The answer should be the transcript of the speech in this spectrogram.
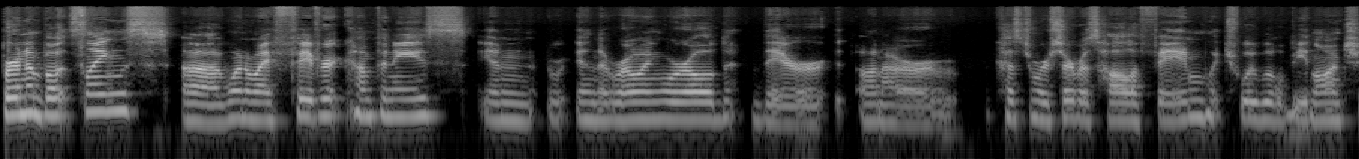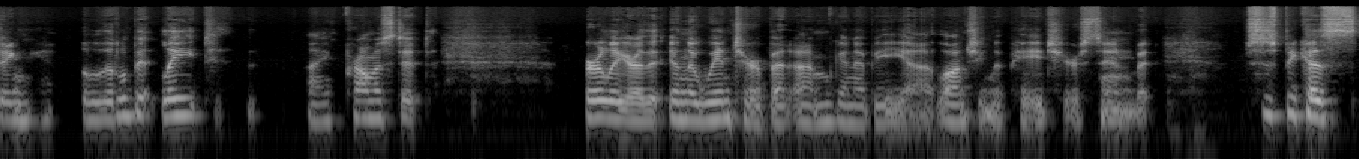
Burnham Boat Slings, uh, one of my favorite companies in in the rowing world. They're on our customer service hall of fame, which we will be launching a little bit late. I promised it earlier in the winter, but I'm going to be uh, launching the page here soon. But just because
